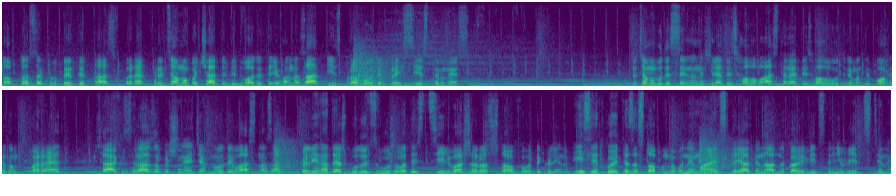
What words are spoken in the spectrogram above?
тобто закрутити таз вперед. При цьому почати відводити його назад і спробувати присісти вниз. При цьому буде сильно нахилятись голова, старайтесь голову утримати поглядом вперед. Так, зразу почне тягнути вас назад. Коліна теж будуть звужуватись, ціль ваша розштовхувати коліна. І слідкуйте за стопами. Вони мають стояти на однаковій відстані від стіни.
